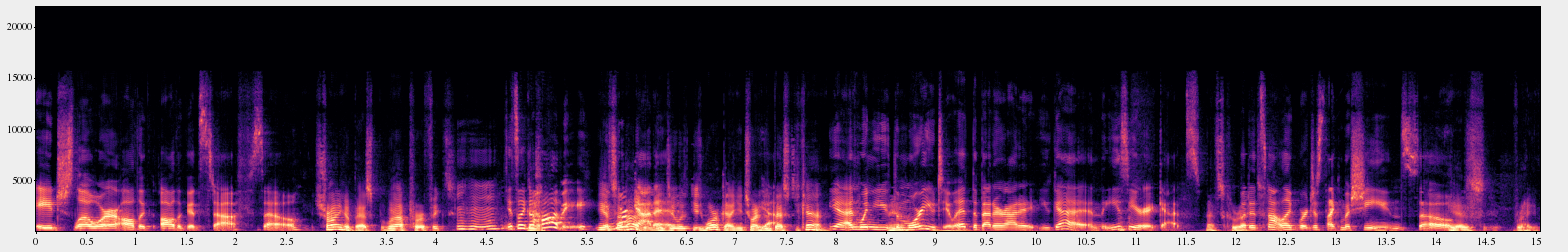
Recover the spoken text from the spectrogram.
age slower, all the all the good stuff. So trying our best, but we're not perfect. it's like a hobby. Yeah, it's you a work hobby. at it. You, do it, you work at it. You try to do the best you can. Yeah, and when you the more you do it, the better at it you get, and the easier it gets. That's correct. But it's not like we're just like machines. So Yes, right.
